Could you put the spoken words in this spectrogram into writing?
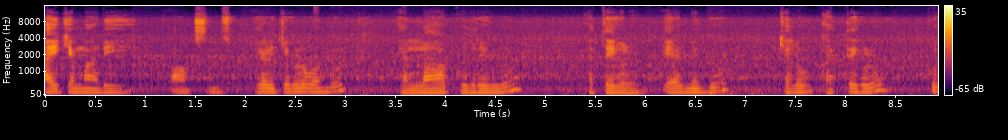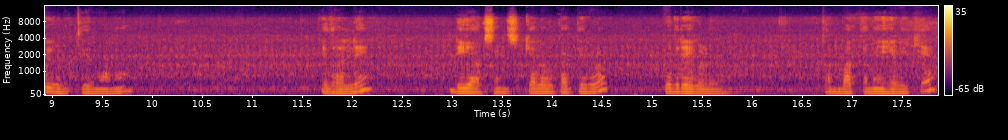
ಆಯ್ಕೆ ಮಾಡಿ. ಆಪ್ಷನ್ಸ್. ಹೇಳಿಕೆಗಳು ಒಂದು, ಎಲ್ಲ ಕುದುರೆಗಳು, ಕತ್ತೆಗಳು. ಎರಡನೇದು, ಕೆಲವು ಕತ್ತೆಗಳು, ಕುರಿಗಳು. ತೀರ್ಮಾನ. ಇದರಲ್ಲಿ ಡಿ ಆಪ್ಷನ್ಸ್. ಕೆಲವು ಕತ್ತೆಗಳು, ಕುದುರೆಗಳು. ತೊಂಬತ್ತನೇ ಹೇಳಿಕೆ.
